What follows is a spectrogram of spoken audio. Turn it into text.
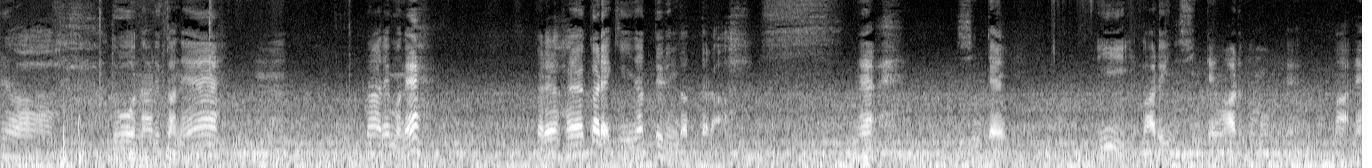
いやどうなるかね。うん、まあでもね、あれ早かれ気になってるんだったらね進展。いい悪いの進展はあると思うんでまあね。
